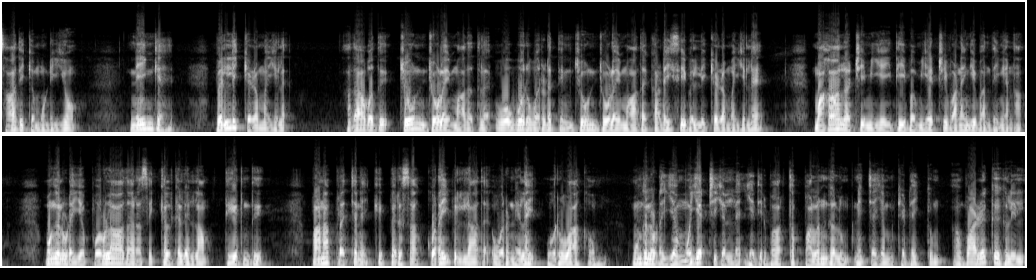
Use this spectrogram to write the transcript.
சாதிக்க முடியும். நீங்கள் வெள்ளிக்கிழமையில் அதாவது ஜூன் ஜூலை மாதத்தில் ஒவ்வொரு வருடத்தின் ஜூன் ஜூலை மாத கடைசி வெள்ளிக்கிழமையில் மகாலட்சுமியை தீபம் ஏற்றி வணங்கி வந்தீங்கன்னா உங்களுடைய பொருளாதார சிக்கல்கள் எல்லாம் தீர்ந்து பணப்பிரச்சனைக்கு பெருசாக குறைவில்லாத ஒரு நிலை உருவாகும். உங்களுடைய முயற்சிகளில் எதிர்பார்த்த பலன்களும் நிச்சயம் கிடைக்கும். வழக்குகளில்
